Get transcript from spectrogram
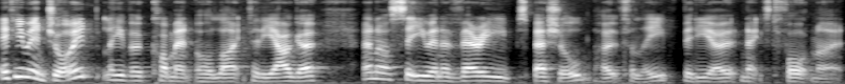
If you enjoyed, leave a comment or like for the algo, and I'll see you in a very special, hopefully, video next fortnight.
